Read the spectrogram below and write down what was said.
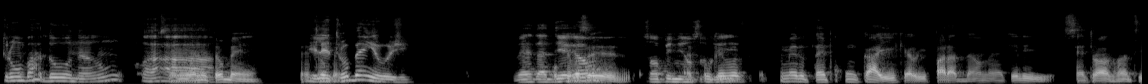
Trombador ou não. A, ele entrou bem. Entrou ele entrou bem. bem hoje. Verdade, Diego. Você... Sua opinião é sobre isso. Primeiro tempo com o Kaique ali paradão, né? Aquele centroavante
